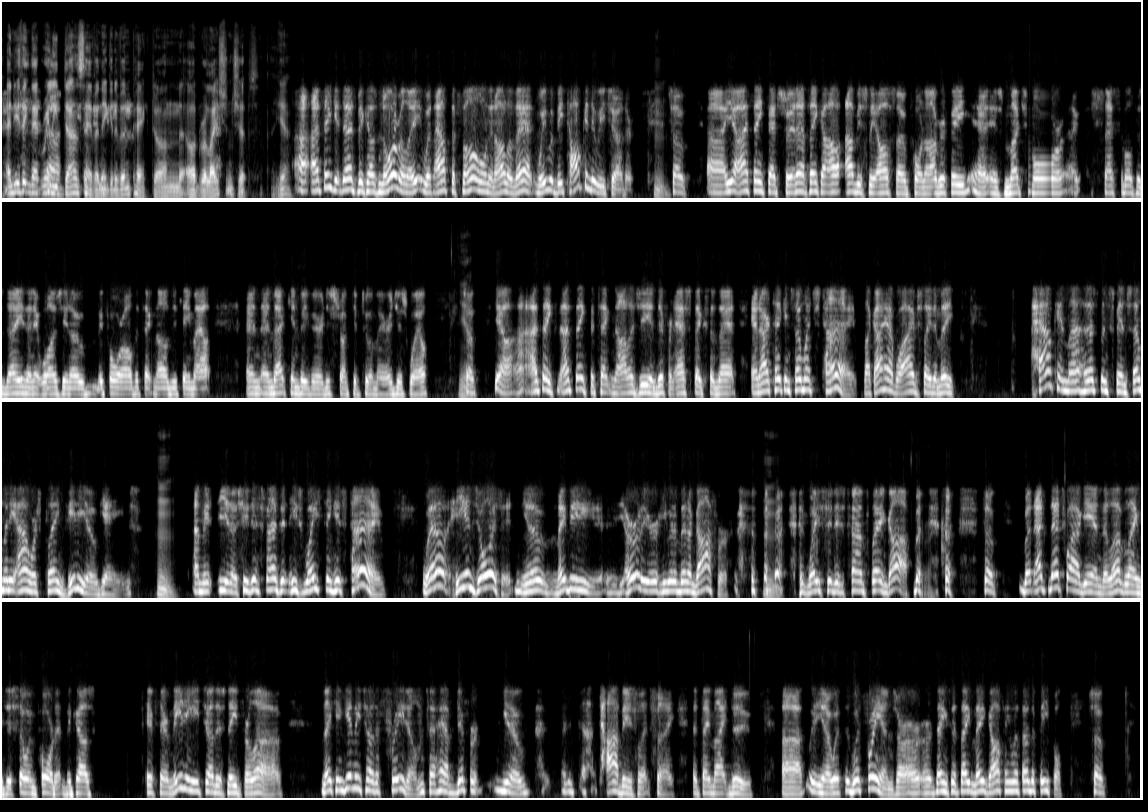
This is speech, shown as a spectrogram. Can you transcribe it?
and do you think that really uh, does have a negative impact on odd relationships? Yeah, I, I, think it does because normally, without the phone and all of that, we would be talking to each other. Hmm. So. Uh, yeah, I think that's true, and I think obviously also pornography uh, is much more accessible today than it was, you know, before all the technology came out, and and that can be very destructive to a marriage as well. Yeah. So yeah, I think I think the technology and different aspects of that, and are taking so much time. Like I have wives say to me, "How can my husband spend so many hours playing video games?" Hmm. I mean, you know, she just finds that he's wasting his time. Well, he enjoys it. You know, maybe earlier he would have been a golfer mm. and wasted his time playing golf. But so, but that, that's why again the love language is so important because if they're meeting each other's need for love, they can give each other freedom to have different, you know, hobbies, let's say, that they might do, uh, you know, with with friends or, or, things that they may golfing with other people. So,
